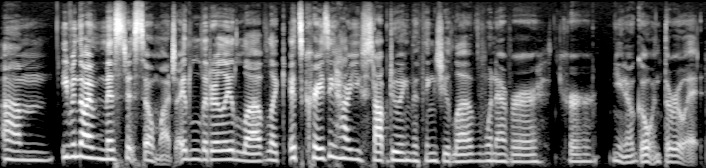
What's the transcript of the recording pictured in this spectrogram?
Um, even though I've missed it so much, I literally love like it's crazy how you stop doing the things you love whenever you're, you know, going through it.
